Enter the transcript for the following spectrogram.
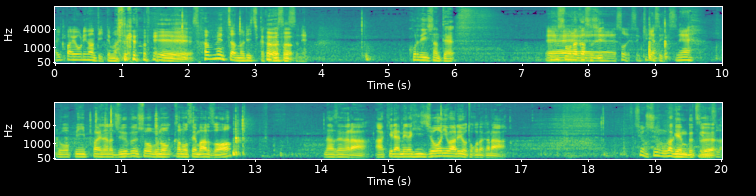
ハイパイオリなんて言ってましたけどね。ええ。三面ちゃんのリーチかかりそうですねこれでいいシャンテ。ン理想な数字。えーそうですね。切りやすいですね。ローピンいっぱいなら十分勝負の可能性もあるぞ。なぜなら諦めが非常に悪い男だから。シュン。旬は現物。う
